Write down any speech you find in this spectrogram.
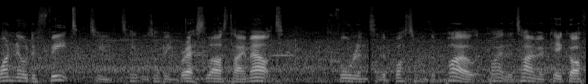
1-0 defeat to table-topping Brest last time out, fallen to the bottom of the pile by the time of kick-off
